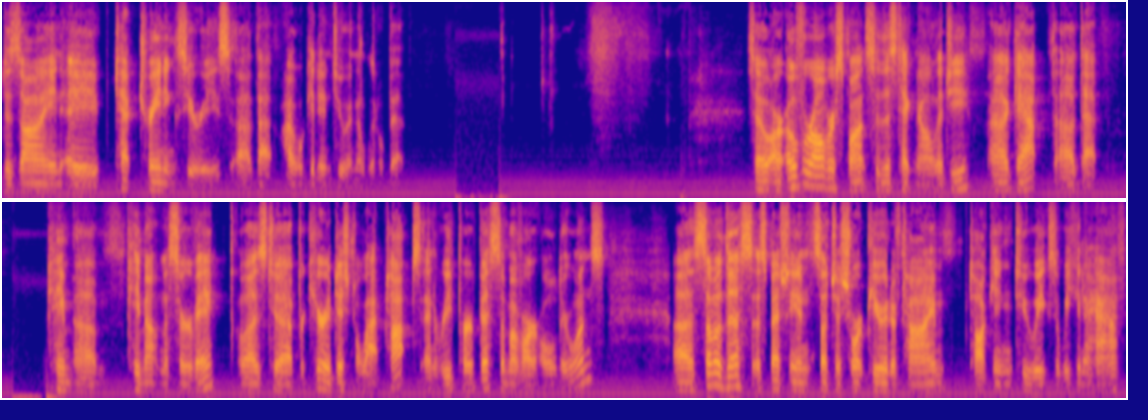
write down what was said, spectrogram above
design a tech training series uh, that I will get into in a little bit. So our overall response to this technology uh, gap uh, that came, um, came out in the survey was to uh, procure additional laptops and repurpose some of our older ones. Uh, some of this, especially in such a short period of time, talking two weeks, a week and a half,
